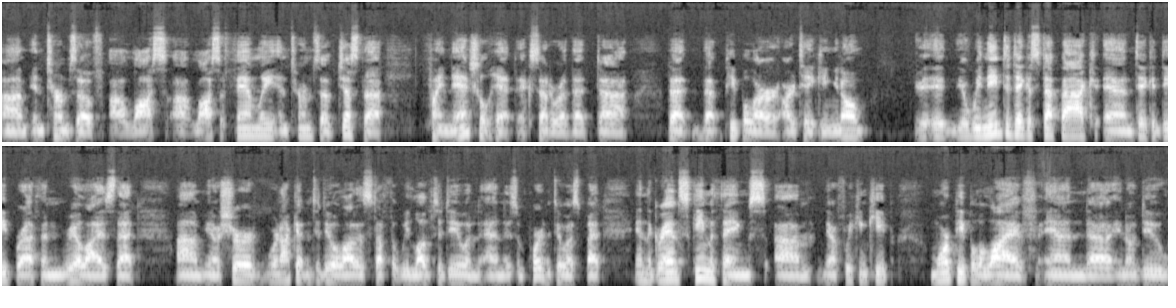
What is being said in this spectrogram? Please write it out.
um, in terms of uh, loss, uh, loss of family, in terms of just the financial hit, et cetera, that, uh, that, that people are, are taking, you know, it, you know, we need to take a step back and take a deep breath and realize that, um, you know, sure, we're not getting to do a lot of the stuff that we love to do and, and is important to us, but in the grand scheme of things, um, you know, if we can keep more people alive and uh, you know do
